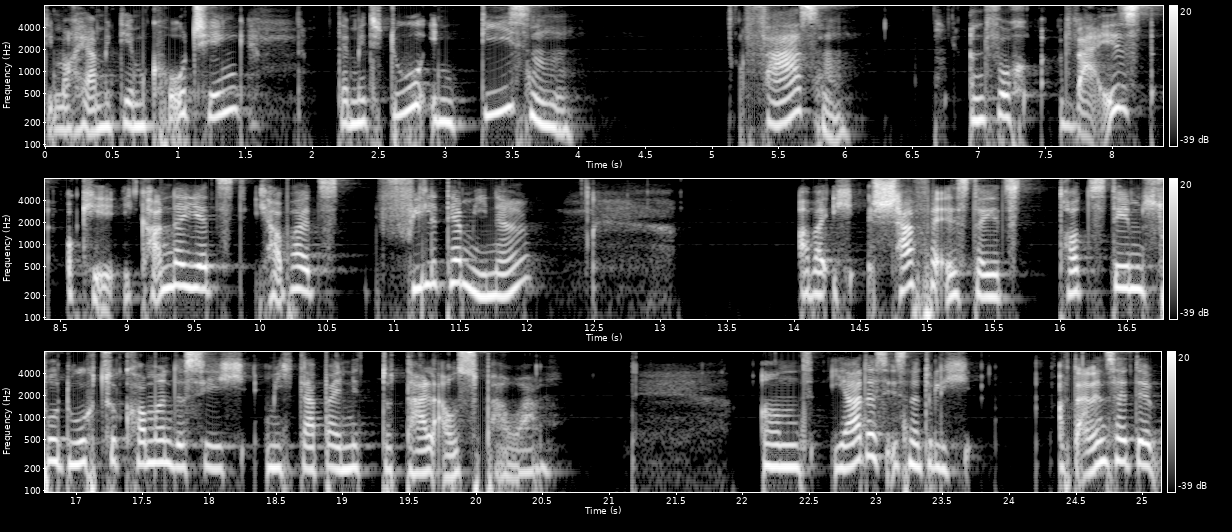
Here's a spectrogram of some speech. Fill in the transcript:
die mache ich auch mit dir im Coaching, damit du in diesen Phasen einfach weißt, okay, ich kann da jetzt, ich habe jetzt viele Termine, aber ich schaffe es da jetzt trotzdem so durchzukommen, dass ich mich dabei nicht total auspower. Und ja, das ist natürlich auf der einen Seite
